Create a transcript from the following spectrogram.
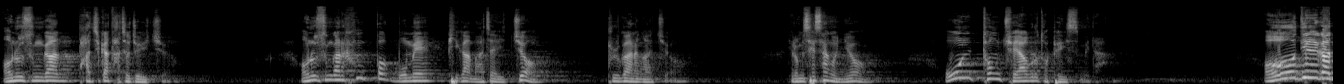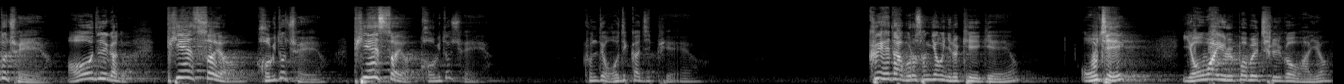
어느 순간 바지가 다 젖어 있죠. 어느 순간 흠뻑 몸에 비가 맞아 있죠. 불가능하죠. 여러분 세상은요. 온통 죄악으로 덮여 있습니다. 어딜 가도 죄예요. 어딜 가도 피했어요. 거기도 죄예요. 피했어요. 거기도 죄예요. 그런데 어디까지 피해요? 그 해답으로 성경은 이렇게 얘기해요. 오직 여호와 율법을 즐거워하여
